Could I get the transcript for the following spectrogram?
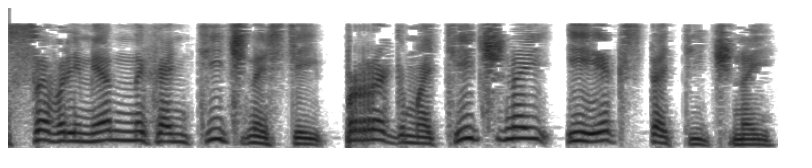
современных античностей, прагматичной и экстатичной.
